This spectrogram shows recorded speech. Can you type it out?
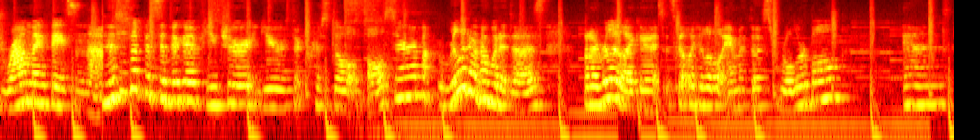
Drown my face in that. And this is the Pacifica Future Youth Crystal Ball Serum. I really don't know what it does, but I really like it. It's got like a little amethyst roller ball. And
